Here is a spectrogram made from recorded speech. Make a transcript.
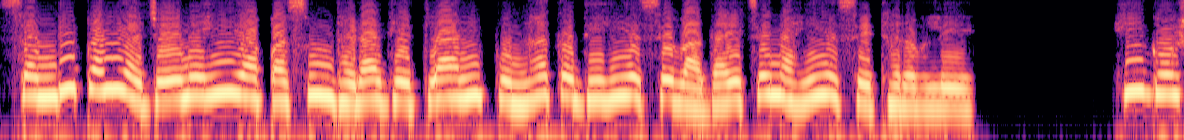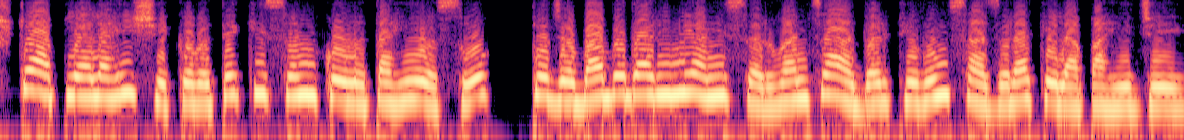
संदीप आणि अजयनेही यापासून धडा घेतला आणि पुन्हा कधीही असे वागायचे नाही असे ठरवले. ही गोष्ट आपल्यालाही शिकवते की सण कोणताही असो तो जबाबदारीने आणि सर्वांचा आदर ठेवून साजरा केला पाहिजे.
